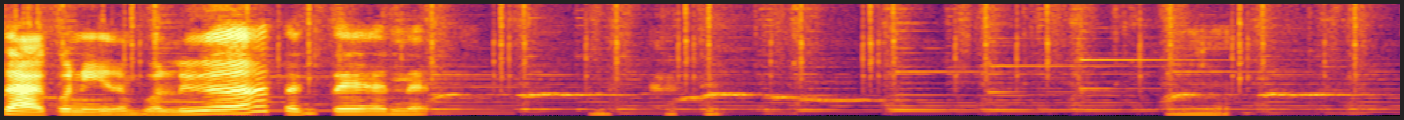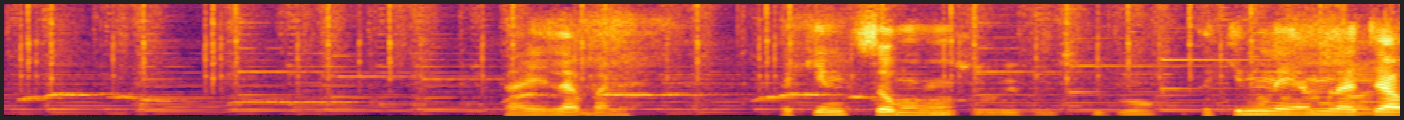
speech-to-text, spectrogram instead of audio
สากว่านี้บ่เหลือตั้งแต่เนี่ยไปแล้วบัดนี้ไปกินสมไปกินแหนมเลยเจ้า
